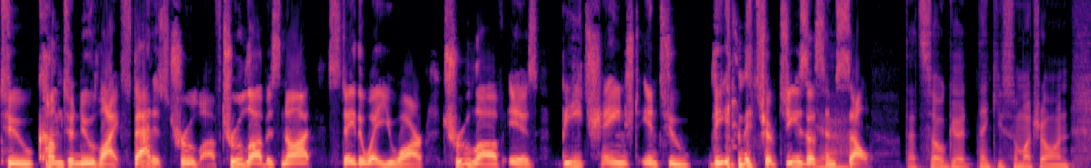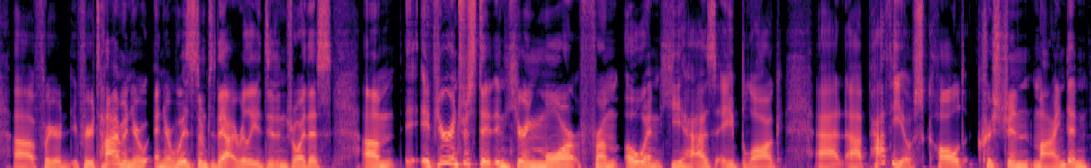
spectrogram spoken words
to come to new life. That is true love. True love is not stay the way you are. True love is be changed into the image of Jesus yeah. himself. That's so good. Thank you so much, Owen, uh, for your for your time and your and your wisdom today. I really did enjoy this. Um, if you're interested in hearing more from Owen, he has a blog at uh, Patheos called Christian Mind, and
